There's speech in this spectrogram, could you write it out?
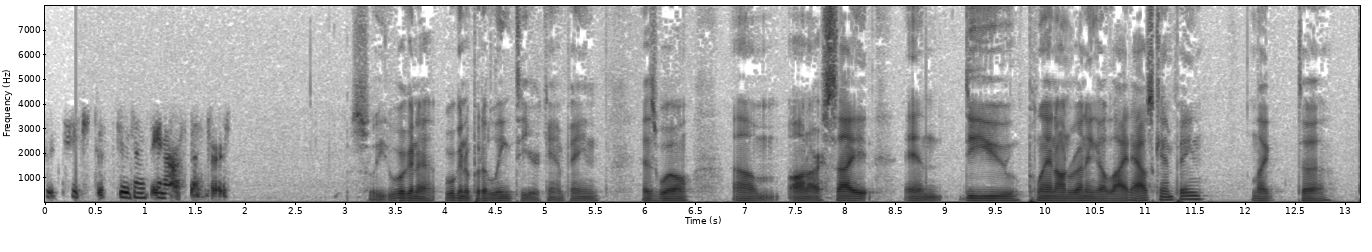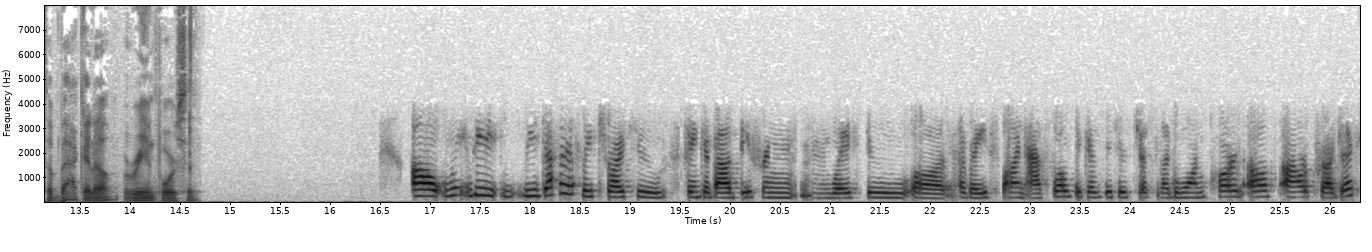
to teach the students in our centers. Sweet. We're gonna we're gonna put a link to your campaign as well um, on our site. And do you plan on running a lighthouse campaign, like to to back it up, reinforce it? Oh, we, we, we definitely try to think about different mm, ways to uh, raise fund as well because this is just like one part of our project.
